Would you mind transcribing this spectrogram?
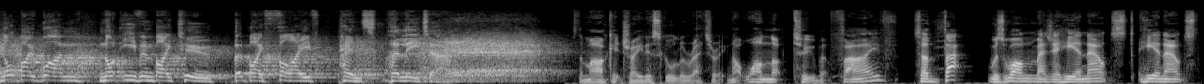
Not by one, not even by two, but by five pence per litre. It's the market trader school of rhetoric. Not one, not two, but five. So that was one measure he announced. He announced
